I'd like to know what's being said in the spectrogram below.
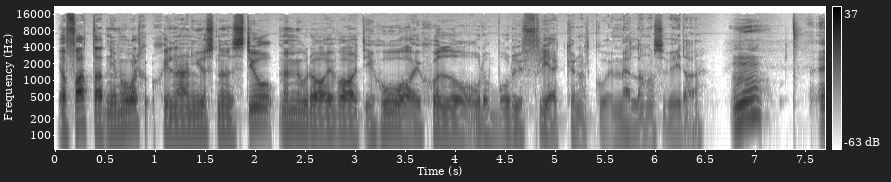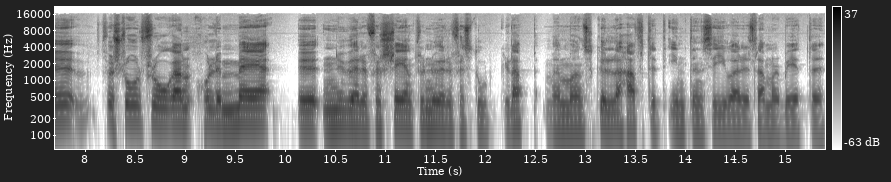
Jag fattar att nivåskillnaden just nu är stor, men Modo har ju varit i HA i sju år och då borde ju fler kunnat gå emellan och så vidare. Mm. Eh, förstår frågan, håller med Eh, nu är det för sent för nu är det för stort glapp. Men man skulle haft ett intensivare samarbete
